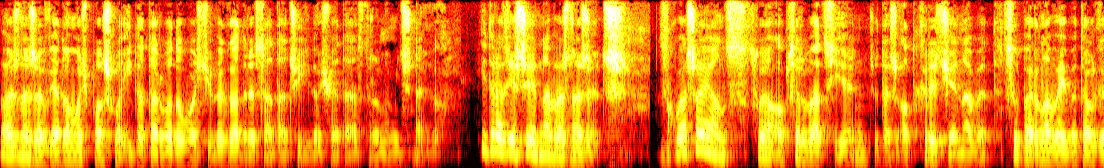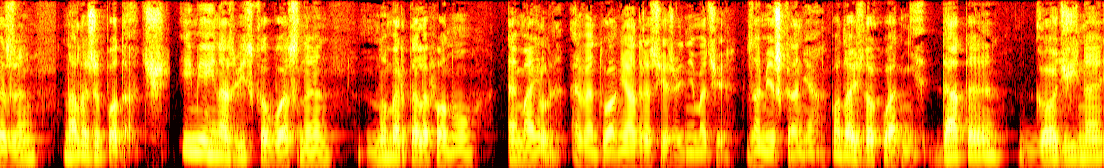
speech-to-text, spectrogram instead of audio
Ważne, że wiadomość poszła i dotarła do właściwego adresata, czyli do świata astronomicznego. I teraz jeszcze jedna ważna rzecz. Zgłaszając swoją obserwację, czy też odkrycie nawet supernowej Betelgeuse, należy podać imię i nazwisko własne, numer telefonu, e-mail, ewentualnie adres, jeżeli nie macie zamieszkania. Podać dokładnie datę, godzinę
